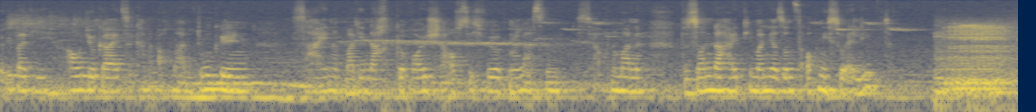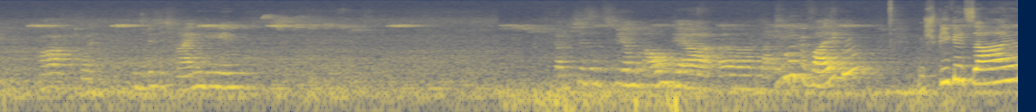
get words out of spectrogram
über die Audioguides, da kann man auch mal im Dunkeln sein und mal die Nachtgeräusche auf sich wirken lassen. Das ist ja auch nochmal eine Besonderheit, die man ja sonst auch nicht so erlebt. Ach, toll. Können richtig reingehen. Ja, hier sind wir im Raum der äh, Naturgewalten, im Spiegelsaal.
